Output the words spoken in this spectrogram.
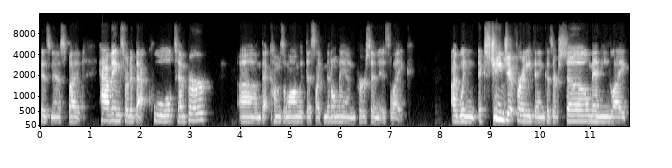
business, but having sort of that cool temper um, that comes along with this like middleman person is like I wouldn't exchange it for anything because there's so many like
